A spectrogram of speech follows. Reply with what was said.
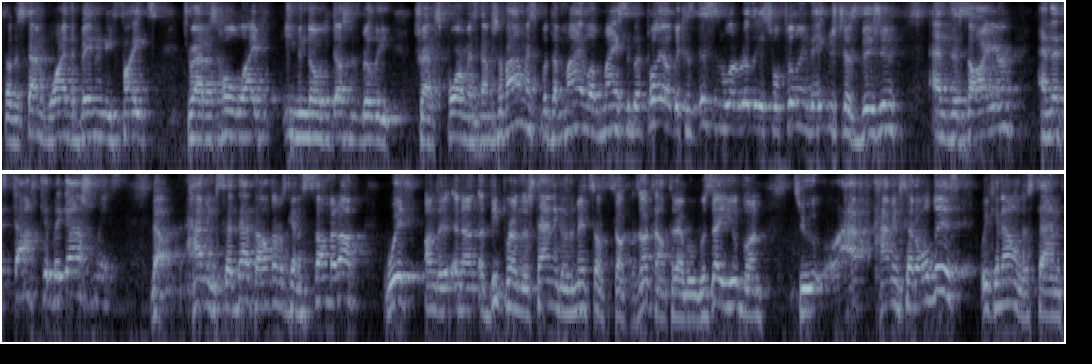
to understand why the Beinoni fights throughout his whole life, even though he doesn't really transform as Namshavamis, but the Mila of Maisa Bepoil, because this is what really is fulfilling the Abishter's vision and desire, and that's Dafke Begashmis. Now, having said that, the Alter is going to sum it up with under, a, a, deeper understanding of the mitzvah of tzedakah. To having said all this, we can now understand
